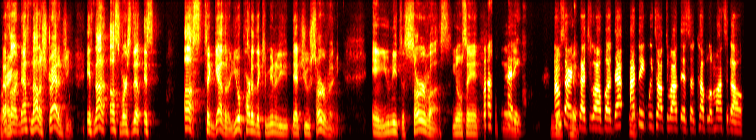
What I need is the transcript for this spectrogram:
That's right. our that's not a strategy. It's not us versus them. It's us together. You're part of the community that you're serving, and you need to serve us. You know what I'm saying? But, Eddie, I'm sorry to cut you off, but that yeah. I think we talked about this a couple of months ago.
